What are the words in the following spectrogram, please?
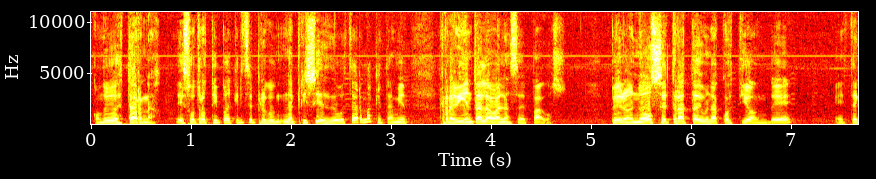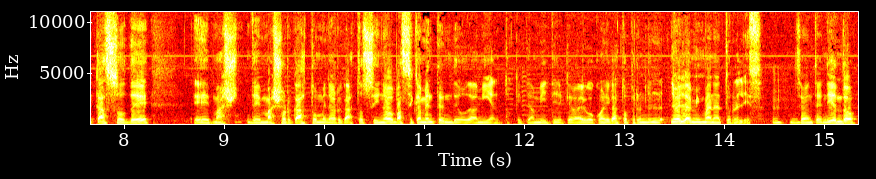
Con deuda externa. Es otro tipo de crisis, pero una crisis de deuda externa que también revienta la balanza de pagos. Pero no se trata de una cuestión de, en este caso, de, eh, may- de mayor gasto o menor gasto, sino básicamente endeudamiento, que también tiene que ver algo con el gasto, pero no es la misma naturaleza. Ujú. ¿Se va entendiendo?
